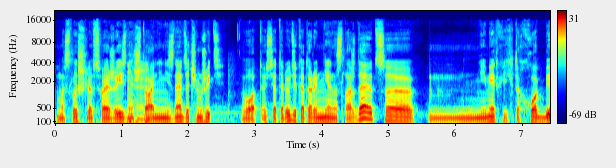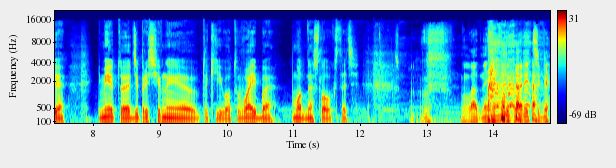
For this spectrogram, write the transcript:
Мы слышали в своей жизни, uh-huh. что они не знают, зачем жить. Вот, то есть это люди, которые не наслаждаются, не имеют каких-то хобби, имеют э, депрессивные такие вот вайбы. Модное слово, кстати. Ладно, я не буду говорить тебе,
